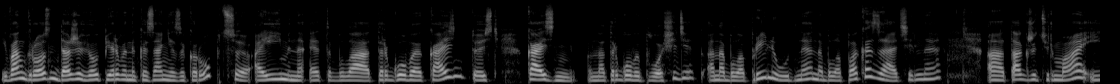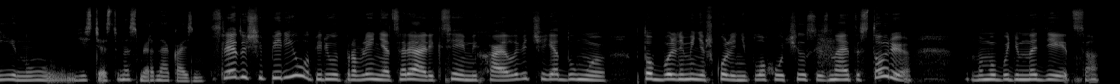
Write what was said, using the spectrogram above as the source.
Иван Грозный даже ввел первое наказание за коррупцию, а именно это была торговая казнь, то есть казнь на торговой площади, она была прилюдная, она была показательная, а также тюрьма и, ну, естественно, смертная казнь. Следующий период, период правления царя Алексея Михайловича, я думаю, кто более-менее в школе неплохо учился и знает историю, но мы будем надеяться.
